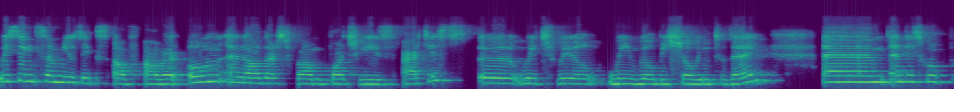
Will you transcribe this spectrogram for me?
We sing some musics of our own and others from Portuguese artists, uh, which we'll, we will be showing today. Um, and this group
